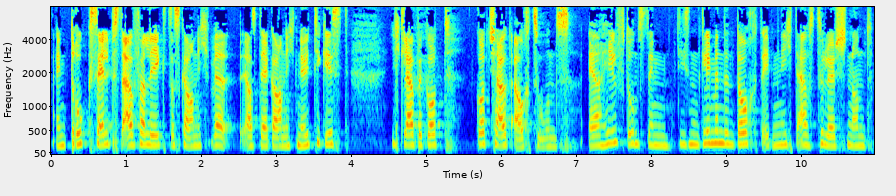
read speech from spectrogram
ein Druck selbst auferlegt, das gar nicht, also der gar nicht nötig ist. Ich glaube, Gott, Gott schaut auch zu uns. Er hilft uns, den, diesen glimmenden Docht eben nicht auszulöschen und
